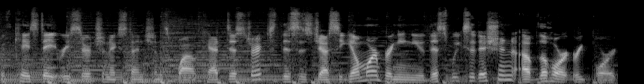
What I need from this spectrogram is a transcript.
With K State Research and Extension's Wildcat District, this is Jesse Gilmore bringing you this week's edition of the Hort Report.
